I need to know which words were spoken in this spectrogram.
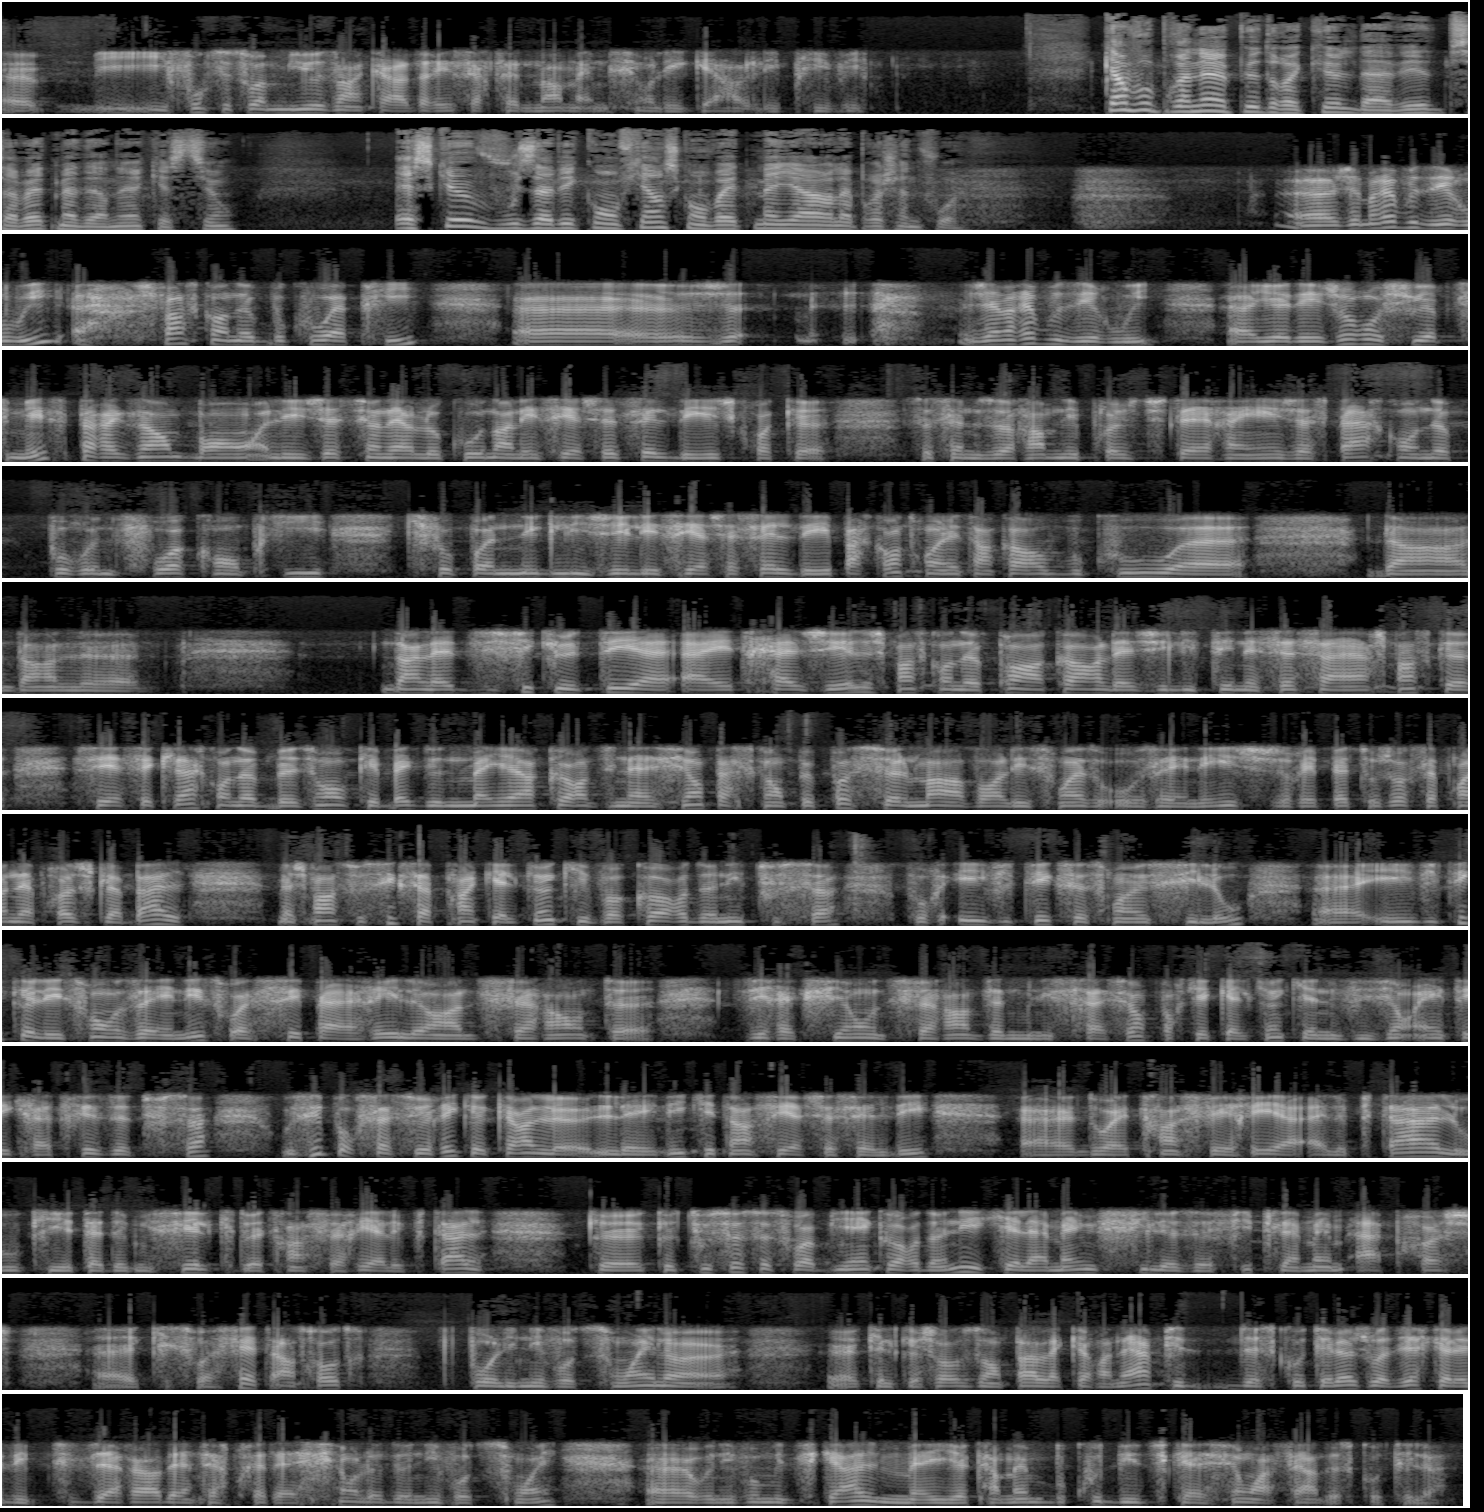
euh, il faut que ce soit mieux encadré, certainement, même si on les garde, les privés. Quand vous prenez un peu de recul, David, ça va être ma dernière question, est-ce que vous avez confiance qu'on va être meilleur la prochaine fois? Euh, j'aimerais vous dire oui. Je pense qu'on a beaucoup appris. Euh, j'aimerais vous dire oui. Euh, il y a des jours où je suis optimiste. Par exemple, bon, les gestionnaires locaux dans les CHSLD, je crois que ça, ça nous a ramené proche du terrain. J'espère qu'on a pour une fois compris qu'il faut pas négliger les CHSLD. Par contre, on est encore beaucoup euh, dans, dans le dans la difficulté à, être agile. Je pense qu'on n'a pas encore l'agilité nécessaire. Je pense que c'est assez clair qu'on a besoin au Québec d'une meilleure coordination parce qu'on peut pas seulement avoir les soins aux aînés. Je répète toujours que ça prend une approche globale, mais je pense aussi que ça prend quelqu'un qui va coordonner tout ça pour éviter que ce soit un silo euh, et éviter que les soins aux aînés soient séparés là, en différentes euh, directions, différentes administrations pour qu'il y ait quelqu'un qui ait une vision intégratrice de tout ça. Aussi pour s'assurer que quand l'aîné qui est en CHSLD euh, doit être transféré à, l'hôpital ou qui est à domicile qui doit être transféré à l'hôpital, que, tout ça se soit bien coordonné et qu'il y ait la même philosophie puis la même approche euh, qui soit faite. Entre autres, pour les niveaux de soins, là, euh, quelque chose dont parle la coroner. Puis de ce côté-là, je dois dire qu'elle a des petites erreurs d'interprétation de niveau de soins au niveau médical, mais il y a quand même beaucoup d'éducation à faire de ce côté-là.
